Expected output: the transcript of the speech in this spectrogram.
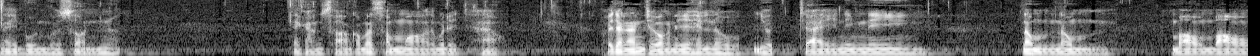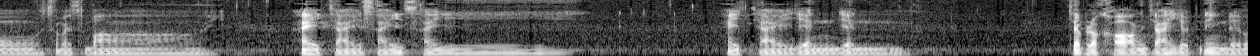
ในบุญกุศลในคำสอนของพระสมมอสมุทรเจ้า เพราะฉะนั้นช่วงนี้ให้ลูกหยุดใจนิ่ง ๆ นุ่ม ๆ เบา ๆ สบาย ๆ ให้ใจใส ๆ ให้ใจเย็นเย็น จะประคองใจให้หยุดนิ่งโดยบ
